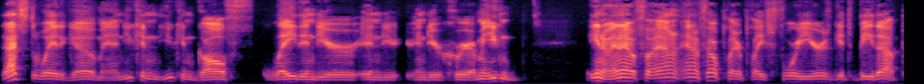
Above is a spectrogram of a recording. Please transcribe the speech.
that's the way to go, man. You can you can golf late into your into your, into your career. I mean, you can, you know, NFL NFL player plays four years, gets beat up.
